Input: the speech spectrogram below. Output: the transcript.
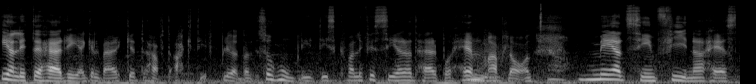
enligt det här regelverket haft aktivt blödande så hon blir diskvalificerad här på hemmaplan mm. med sin fina häst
